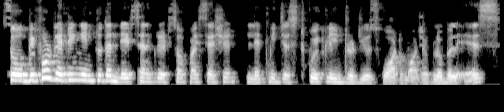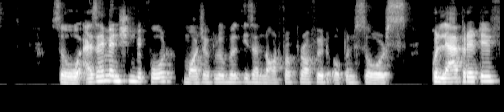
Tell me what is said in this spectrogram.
So before getting into the nits and grits of my session, let me just quickly introduce what Moja Global is. So as I mentioned before, Moja Global is a not-for-profit open source collaborative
